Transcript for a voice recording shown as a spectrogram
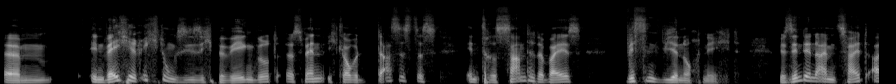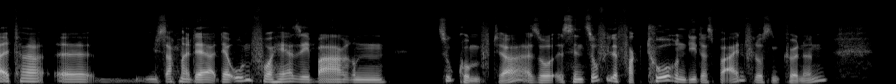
Ähm, in welche Richtung sie sich bewegen wird, äh, Sven, ich glaube, das ist das Interessante dabei ist, wissen wir noch nicht. Wir sind in einem Zeitalter, äh, ich sag mal, der, der unvorhersehbaren Zukunft. Ja? Also es sind so viele Faktoren, die das beeinflussen können,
